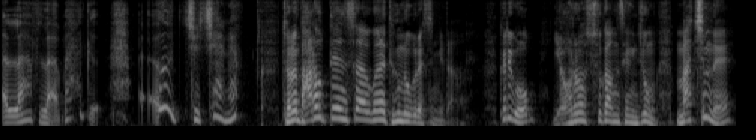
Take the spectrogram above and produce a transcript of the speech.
love love 하고 어, 좋지 않아? 저는 바로 댄스 학원에 등록을 했습니다. 그리고 여러 수강생 중 마침내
